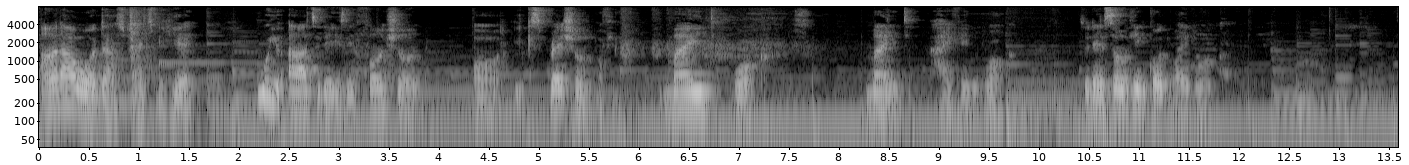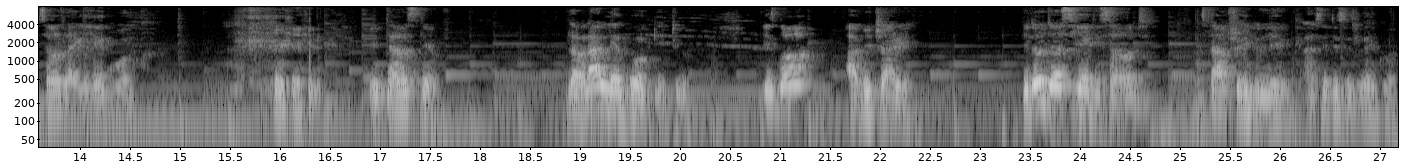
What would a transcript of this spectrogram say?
Another word that strikes me here who you are today is a function or expression of your mind work. Mind hyphen work. So there's something called mind work. Sounds like leg work. a dance step. Now that leg work they do is not arbitrary. They don't just hear the sound start throwing the leg and say this is leg work.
